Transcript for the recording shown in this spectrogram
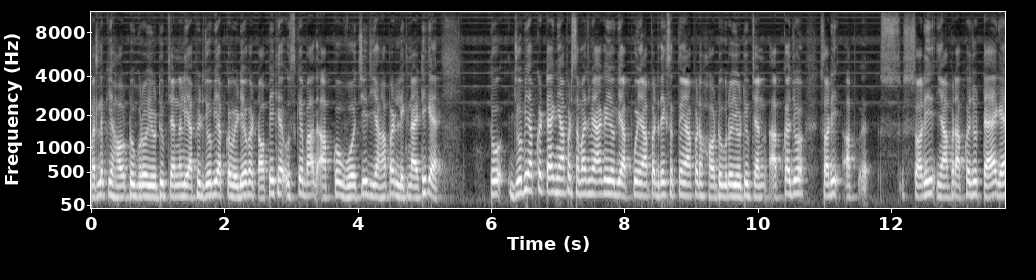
मतलब कि how to grow YouTube channel या फिर जो भी आपका वीडियो का टॉपिक है, उसके बाद आपको वो चीज़ यहाँ पर लिखना है, ठीक है? तो जो भी आपका टैग यहाँ पर समझ में आ गई होगी, आपको यहाँ पर देख सकते हो, यहाँ पर how to grow YouTube channel आपका जो सॉरी आप सॉरी यहाँ पर आपका जो टैग है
